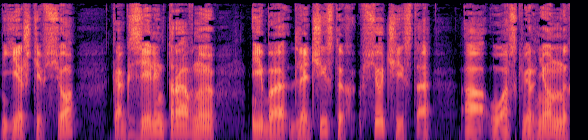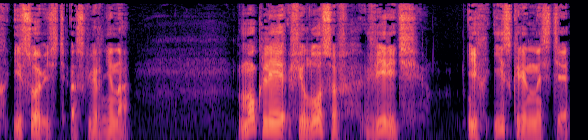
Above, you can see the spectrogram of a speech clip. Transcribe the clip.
Ешьте все, как зелень травную, ибо для чистых все чисто, а у оскверненных и совесть осквернена. Мог ли философ верить их искренности,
